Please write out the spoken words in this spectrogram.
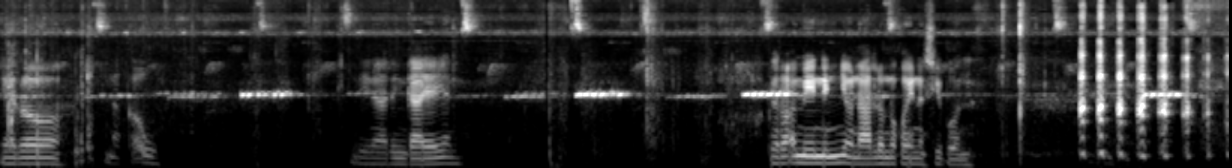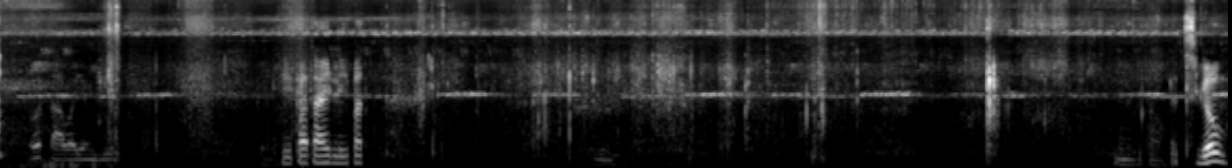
Pero nakaw. Hindi natin kaya yan. Pero aminin nyo, nalunok kayo ng sipon. Oh, tawa yung view. Lipat tayo, lipat. Let's go.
